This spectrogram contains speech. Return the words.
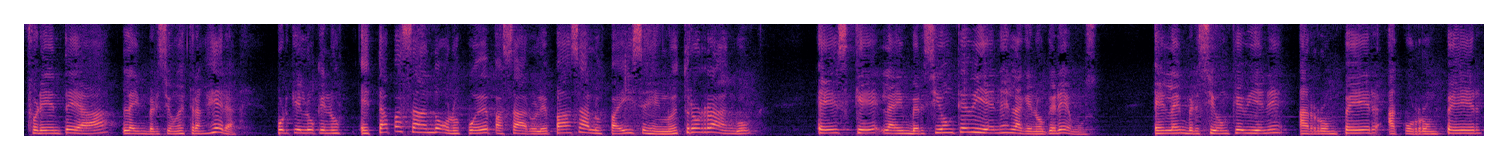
frente a la inversión extranjera. Porque lo que nos está pasando o nos puede pasar o le pasa a los países en nuestro rango es que la inversión que viene es la que no queremos. Es la inversión que viene a romper, a corromper,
